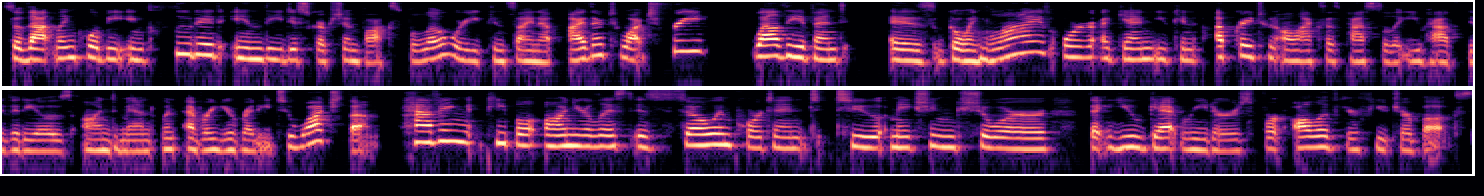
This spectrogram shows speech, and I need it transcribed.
So that link will be included in the description box below where you can sign up either to watch free while the event is going live, or again, you can upgrade to an all access pass so that you have the videos on demand whenever you're ready to watch them. Having people on your list is so important to making sure that you get readers for all of your future books.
